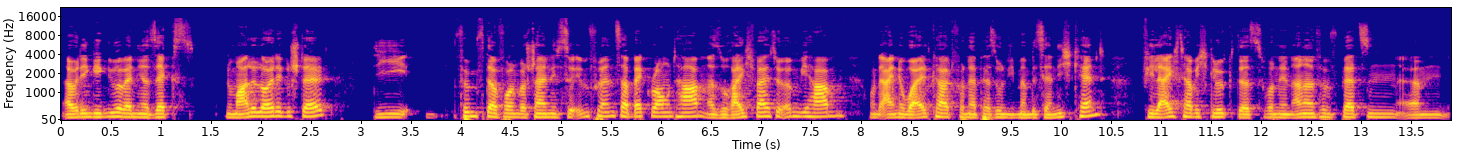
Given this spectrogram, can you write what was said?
aber den gegenüber werden ja sechs normale Leute gestellt, die fünf davon wahrscheinlich so Influencer-Background haben, also Reichweite irgendwie haben und eine Wildcard von der Person, die man bisher nicht kennt. Vielleicht habe ich Glück, dass von den anderen fünf Plätzen ähm,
